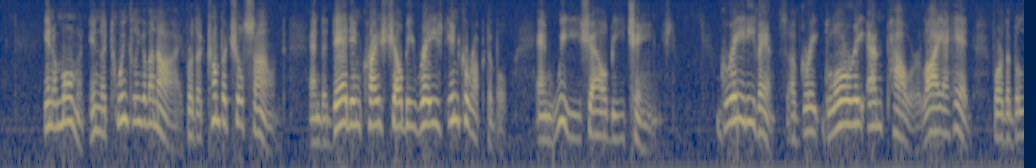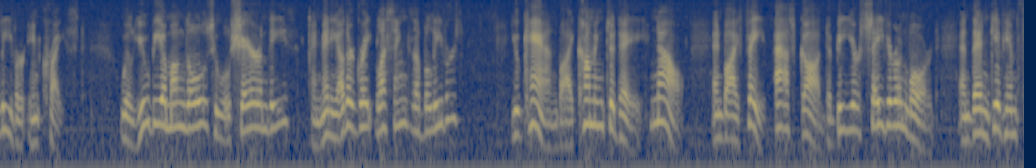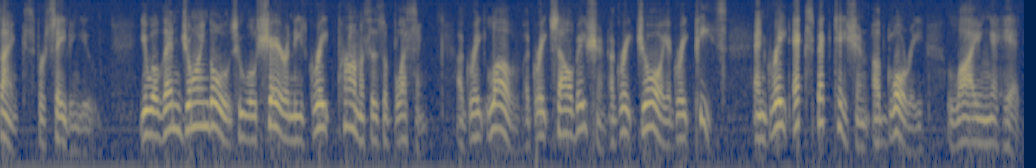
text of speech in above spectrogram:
In a moment, in the twinkling of an eye, for the trumpet shall sound, and the dead in Christ shall be raised incorruptible, and we shall be changed. Great events of great glory and power lie ahead for the believer in Christ. Will you be among those who will share in these and many other great blessings of believers? You can by coming today, now, and by faith ask God to be your Savior and Lord, and then give Him thanks for saving you. You will then join those who will share in these great promises of blessing. A great love, a great salvation, a great joy, a great peace, and great expectation of glory lying ahead.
